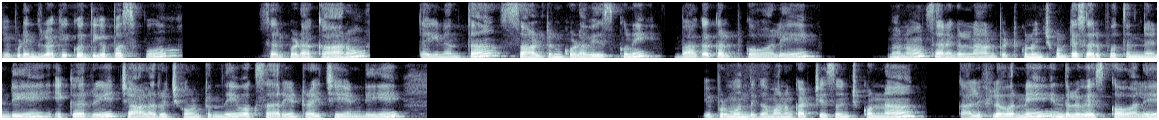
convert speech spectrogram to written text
ఇప్పుడు ఇందులోకి కొద్దిగా పసుపు సరిపడా కారం తగినంత సాల్ట్ని కూడా వేసుకుని బాగా కలుపుకోవాలి. మనం శనగలు నానబెట్టుకుని ఉంచుకుంటే సరిపోతుందండి. ఈ కర్రీ చాలా రుచిగా ఉంటుంది. ఒకసారి ట్రై చేయండి. ఇప్పుడు ముందుగా మనం కట్ చేసి ఉంచుకున్న కాలీఫ్లవర్ని ఇందులో వేసుకోవాలి.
